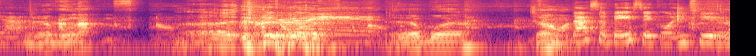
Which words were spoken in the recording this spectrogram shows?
Yeah. yeah, boy. not. No. All right. Right. yeah, boy. Tell That's a basic one too.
